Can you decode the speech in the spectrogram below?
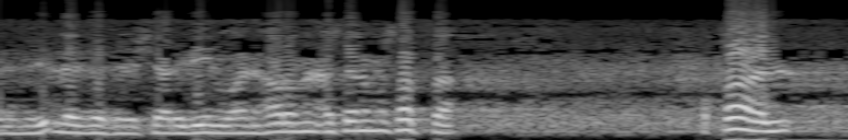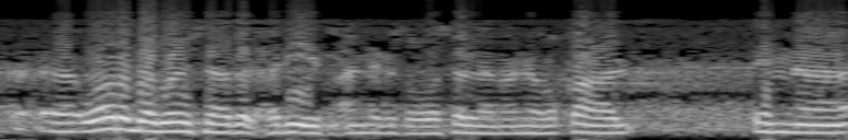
لذة للشاربين وأنهار من عسل مصفى. وقال آه، ورد أبو عيسى هذا الحديث عن النبي صلى الله عليه وسلم أنه قال إن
